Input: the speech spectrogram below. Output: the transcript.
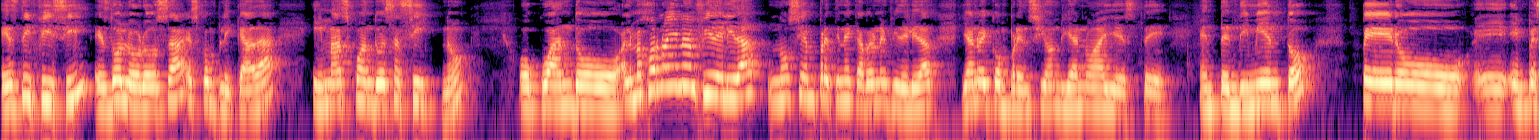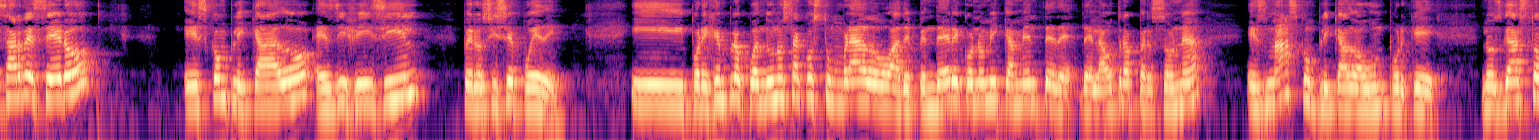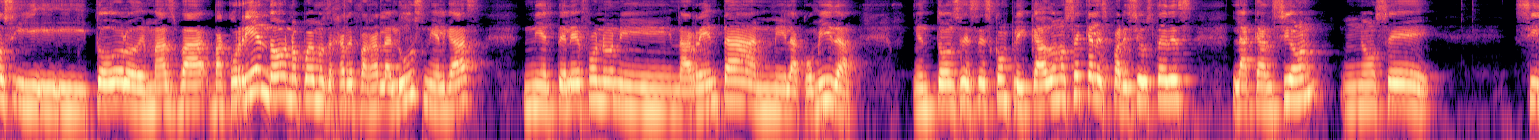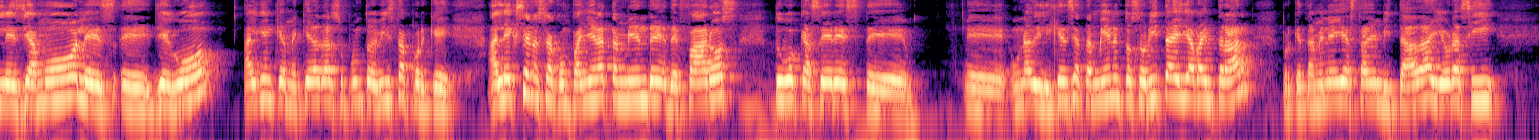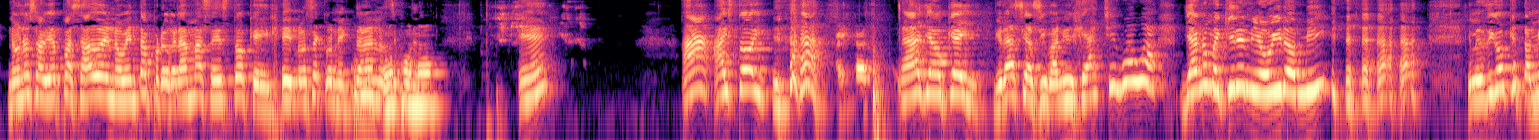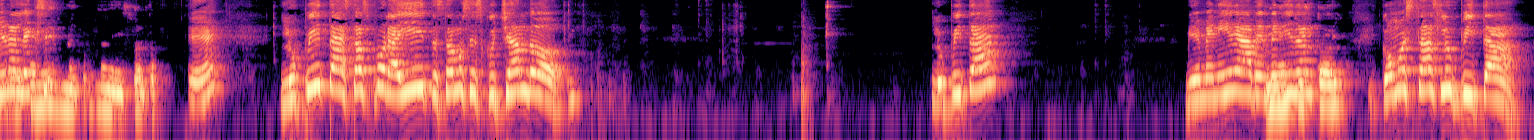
es difícil, es dolorosa, es complicada y más cuando es así, ¿no? O cuando a lo mejor no hay una infidelidad, no siempre tiene que haber una infidelidad, ya no hay comprensión, ya no hay este entendimiento, pero eh, empezar de cero es complicado, es difícil, pero sí se puede. Y, por ejemplo, cuando uno está acostumbrado a depender económicamente de, la otra persona, es más complicado aún porque los gastos y, todo lo demás va, va, corriendo, no podemos dejar de pagar la luz, ni el gas, ni el teléfono, ni la renta, ni la comida. Entonces es complicado. No sé qué les pareció a ustedes la canción, no sé si les llamó, les eh, llegó alguien que me quiera dar su punto de vista, porque Alexia, nuestra compañera también de, Faros, tuvo que hacer este eh, una diligencia también. Entonces ahorita ella va a entrar, porque también ella está invitada, y ahora sí, no nos había pasado de 90 programas esto que, no se conectaran los. ¿Eh? Ah, ahí estoy. Ahí estás. Ah, ya, ok. Gracias, Iván. Y dije, ah, Chihuahua, ya no me quieren ni oír a mí. les digo que también Alexi. ¿Eh? Lupita, estás por ahí, te estamos escuchando. Lupita. Bienvenida, bienvenida. ¿Cómo estás, Lupita?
